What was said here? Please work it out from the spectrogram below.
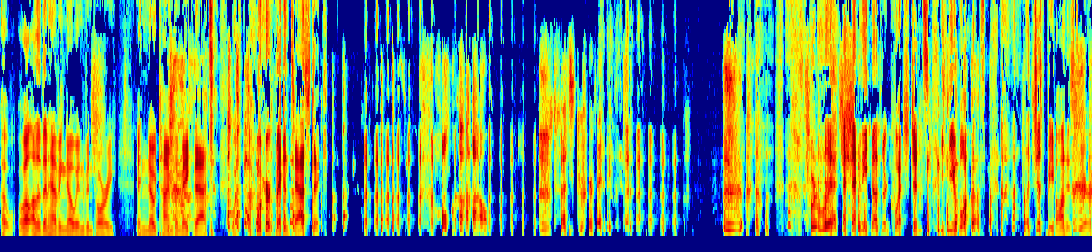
Uh, well, other than having no inventory and no time to make that, we're fantastic. wow, that's great. We're rich. Any other questions you want? Let's just be honest here.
